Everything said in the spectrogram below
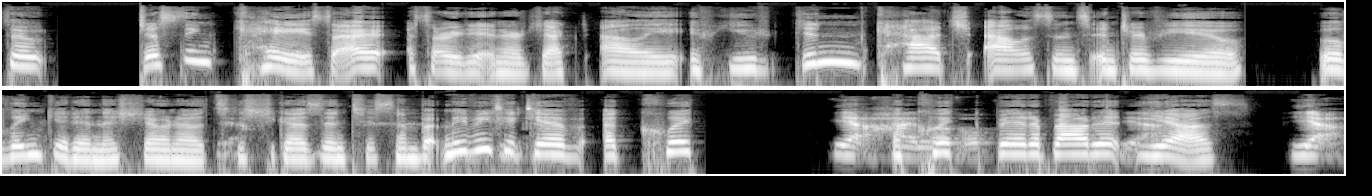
So, just in case, I sorry to interject, Allie. If you didn't catch Alison's interview, we'll link it in the show notes because she goes into some. But maybe to give a quick, yeah a quick level. bit about it. Yeah. Yes, yeah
